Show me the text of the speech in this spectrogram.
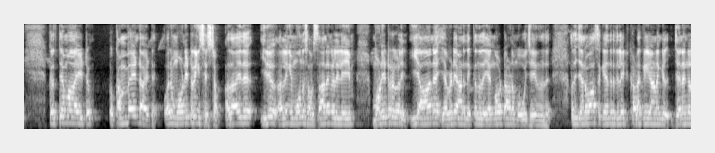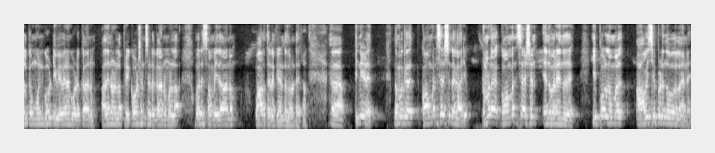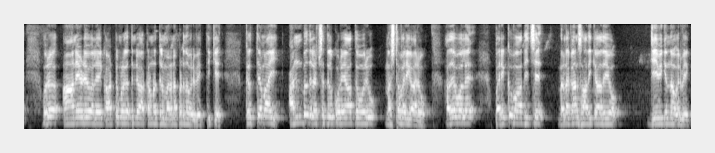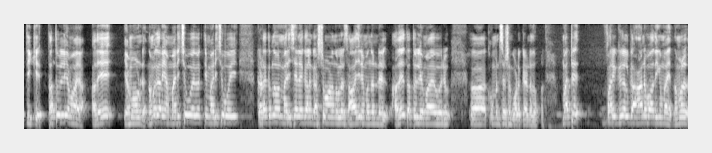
കൃത്യമായിട്ടും കമ്പൈൻഡ് ആയിട്ട് ഒരു മോണിറ്ററിംഗ് സിസ്റ്റം അതായത് ഇരു അല്ലെങ്കിൽ മൂന്ന് സംസ്ഥാനങ്ങളിലെയും മോണിറ്ററുകളിൽ ഈ ആന എവിടെയാണ് നിൽക്കുന്നത് എങ്ങോട്ടാണ് മൂവ് ചെയ്യുന്നത്. അത് ജനവാസ കേന്ദ്രത്തിലേക്ക് കടക്കുകയാണെങ്കിൽ ജനങ്ങൾക്ക് മുൻകൂട്ടി വിവരം കൊടുക്കാനും അതിനുള്ള പ്രിക്കോഷൻസ് എടുക്കാനുമുള്ള ഒരു സംവിധാനം വാർത്തെടുക്കേണ്ടതുണ്ട്. പിന്നീട് നമുക്ക് കോമ്പൻസേഷന്റെ കാര്യം. നമ്മുടെ കോമ്പൻസേഷൻ എന്ന് പറയുന്നത് ഇപ്പോൾ നമ്മൾ ആവശ്യപ്പെടുന്ന പോലെ തന്നെ ഒരു ആനയുടെയോ അല്ലെങ്കിൽ കാട്ടുമൃഗത്തിന്റെയോ ആക്രമണത്തിൽ മരണപ്പെടുന്ന ഒരു വ്യക്തിക്ക് കൃത്യമായി അൻപത് ലക്ഷത്തിൽ കുറയാത്ത ഒരു നഷ്ടപരിഹാരവും അതേപോലെ പരിക്ക് ബാധിച്ച് നടക്കാൻ സാധിക്കാതെയോ ജീവിക്കുന്ന ഒരു വ്യക്തിക്ക് തത്തുല്യമായ അതേ എമൗണ്ട് നമുക്കറിയാം മരിച്ചുപോയ വ്യക്തി മരിച്ചുപോയി കിടക്കുന്നവൻ മരിച്ചതിനേക്കാളും കഷ്ടമാണെന്നുള്ളൊരു സാഹചര്യം വന്നിട്ടുണ്ടെങ്കിൽ അതേ തത്തുല്യമായ ഒരു കോമ്പൻസേഷൻ കൊടുക്കേണ്ടതും. മറ്റ് പരിക്കുകൾക്ക് ആനുപാതികമായി നമ്മൾ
